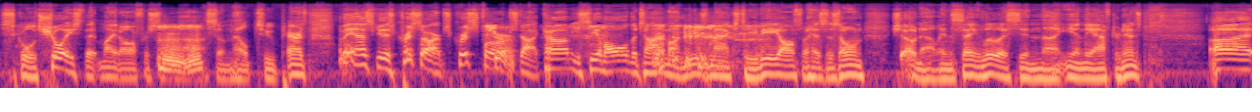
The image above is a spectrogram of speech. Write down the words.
school choice that might offer some uh, some help to parents. Let me ask you this: Chris Arps, ChrisArps.com. You see him all the time on Newsmax TV. Also has his own show now in St. Louis in uh, in the afternoons. Uh,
